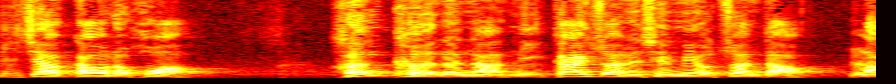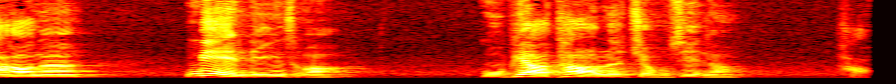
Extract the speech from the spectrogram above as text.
比较高的话，很可能呢你该赚的钱没有赚到，然后呢面临什么？股票套牢的窘境呢？好，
